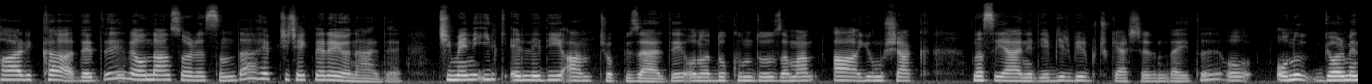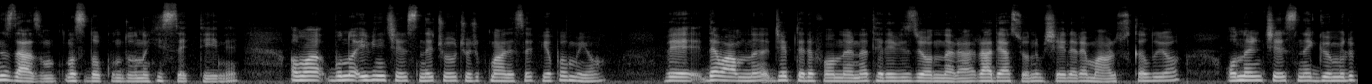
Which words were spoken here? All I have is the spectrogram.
harika dedi ve ondan sonrasında hep çiçeklere yöneldi. Çimeni ilk ellediği an çok güzeldi. Ona dokunduğu zaman aa yumuşak nasıl yani diye bir bir buçuk yaşlarındaydı. O onu görmeniz lazım nasıl dokunduğunu hissettiğini. Ama bunu evin içerisinde çoğu çocuk maalesef yapamıyor ve devamlı cep telefonlarına, televizyonlara, radyasyonlu bir şeylere maruz kalıyor. Onların içerisine gömülüp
